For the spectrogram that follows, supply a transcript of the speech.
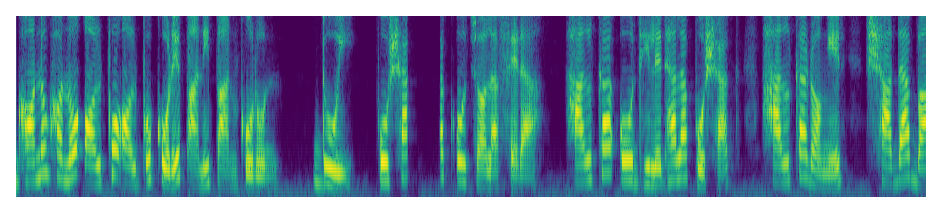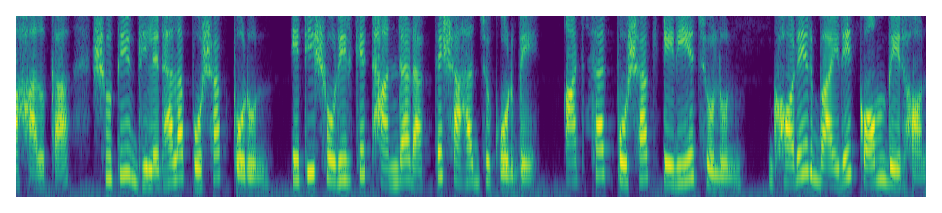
ঘন ঘন অল্প অল্প করে পানি পান করুন। দুই, পোশাক ও চলাফেরা। হালকা ও ঢিলেঢালা পোশাক, হালকা রঙের, সাদা বা হালকা, সুতির ঢিলেঢালা পোশাক পরুন। এটি শরীরকে ঠান্ডা রাখতে সাহায্য করবে। আটসাট পোশাক এড়িয়ে চলুন। ঘরের বাইরে কম বের হন।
